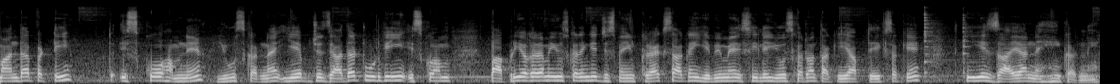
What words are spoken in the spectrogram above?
मांदा पट्टी तो इसको हमने यूज़ करना है। ये जो ज़्यादा टूट गई हैं, इसको हम पापड़ी वगैरह में यूज़ करेंगे, जिसमें क्रैक्स आ गए ये भी मैं इसीलिए यूज़ कर रहा हूँ ताकि आप देख सकें कि ये ज़ाया नहीं करनी।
